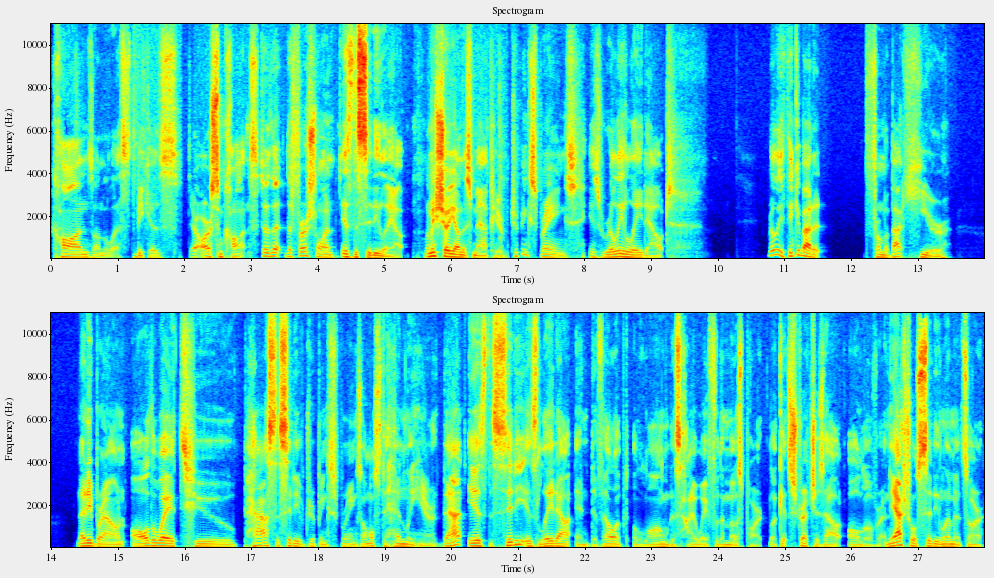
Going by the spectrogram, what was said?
cons on the list because there are some cons. So the, the first one is the city layout. Let me show you on this map here. Dripping Springs is really laid out. Really think about it from about here, Nutty Brown, all the way to past the city of Dripping Springs, almost to Henly here. That is the city is laid out and developed along this highway for the most part. Look, it stretches out all over. And the actual city limits are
